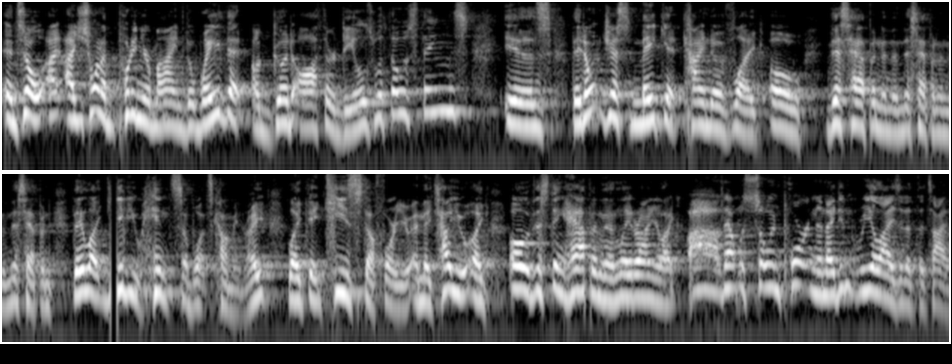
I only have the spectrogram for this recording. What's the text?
and so I, I, just want to put in your mind the way that a good author deals with those things is they don't just make it kind of like, oh, this happened and then this happened and then this happened. They like give you hints of what's coming, right? Like they tease stuff for you and they tell you, like, oh, this thing happened. And then later on, you're like, oh, that was so important and I didn't realize it at the time.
